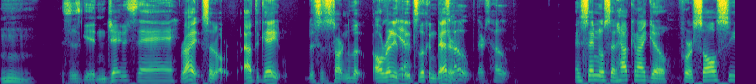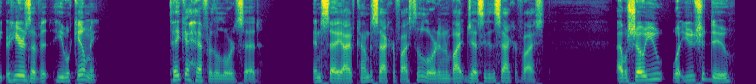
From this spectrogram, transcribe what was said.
Mm. This is getting juicy. Right. So out the gate, this is starting to look already. Yeah. It's looking better. There's hope. There's hope. And Samuel said, "How can I go? For if Saul see, or hears of it, he will kill me." Take a heifer, the Lord said, and say, "I have come to sacrifice to the Lord," and invite Jesse to the sacrifice. I will show you what you should do,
